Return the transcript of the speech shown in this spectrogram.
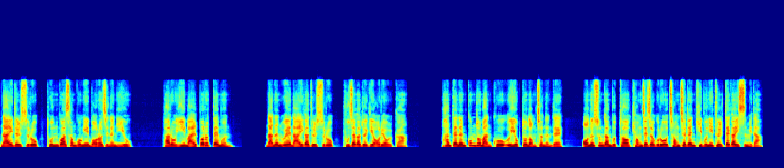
나이 들수록 돈과 성공이 멀어지는 이유. 바로 이 말버릇 때문. 나는 왜 나이가 들수록 부자가 되기 어려울까? 한때는 꿈도 많고 의욕도 넘쳤는데 어느 순간부터 경제적으로 정체된 기분이 들 때가 있습니다.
